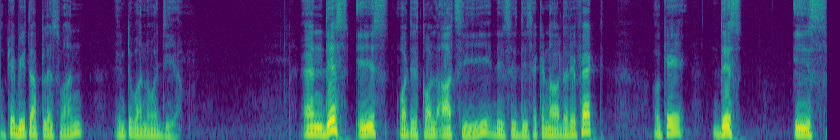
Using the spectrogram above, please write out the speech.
okay, beta plus 1 into 1 over GM. And this is what is called RCE, this is the second order effect. Okay. This is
